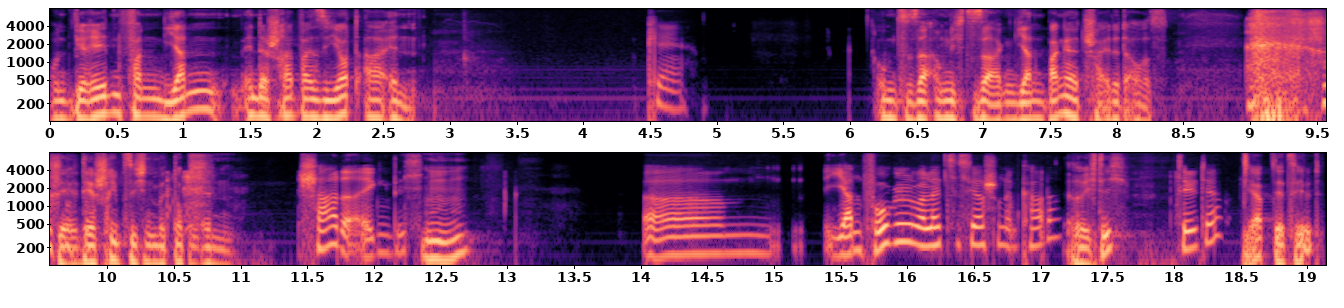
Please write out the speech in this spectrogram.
Und wir reden von Jan in der Schreibweise J-A-N. Okay. Um, zu um nicht zu sagen, Jan Bangert scheidet aus. Der, der schrieb sich mit Doppel-N. Schade eigentlich. Mhm. Ähm, Jan Vogel war letztes Jahr schon im Kader. Richtig? Zählt der? Ja, der zählt.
